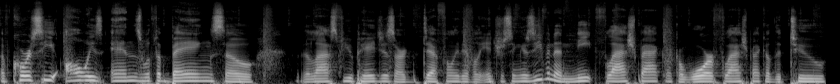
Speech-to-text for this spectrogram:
of course, he always ends with a bang. So the last few pages are definitely, definitely interesting. There's even a neat flashback, like a war flashback of the two,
